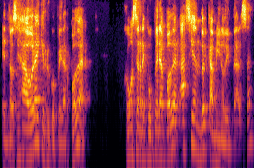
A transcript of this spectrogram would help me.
entonces ahora hay que recuperar poder. ¿Cómo se recupera poder? Haciendo el camino de inversa,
